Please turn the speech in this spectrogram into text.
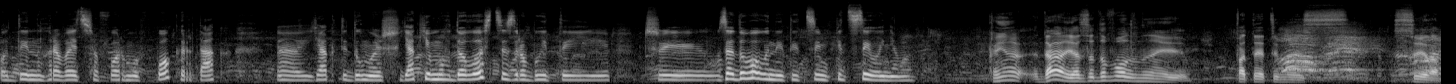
один гравець оформив покер, так? Е, Як ти думаєш, як йому вдалося це зробити? І чи задоволений ти цим підсиленням? Конечно, да, я задоволенный под этим э, с- сыром.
